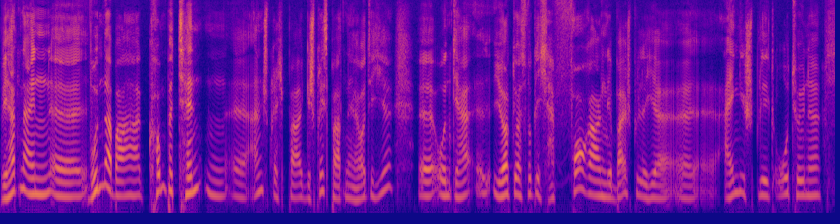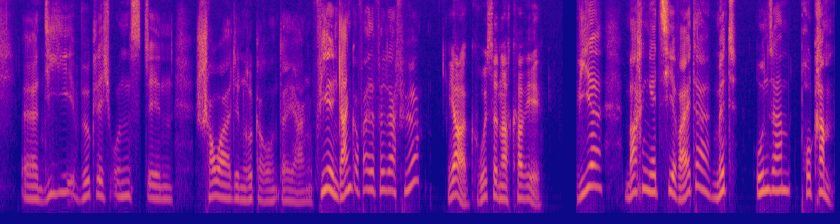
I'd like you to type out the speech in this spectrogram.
Wir hatten einen äh, wunderbar kompetenten äh, Ansprechpa Gesprächspartner heute hier. Äh, und der, äh, Jörg, du hast wirklich hervorragende Beispiele hier äh, eingespielt, O-Töne, äh, die wirklich uns den Schauer den Rücker runterjagen. Vielen Dank auf alle Fälle dafür. Ja, Grüße nach KW. Wir machen jetzt hier weiter mit unserem Programm.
